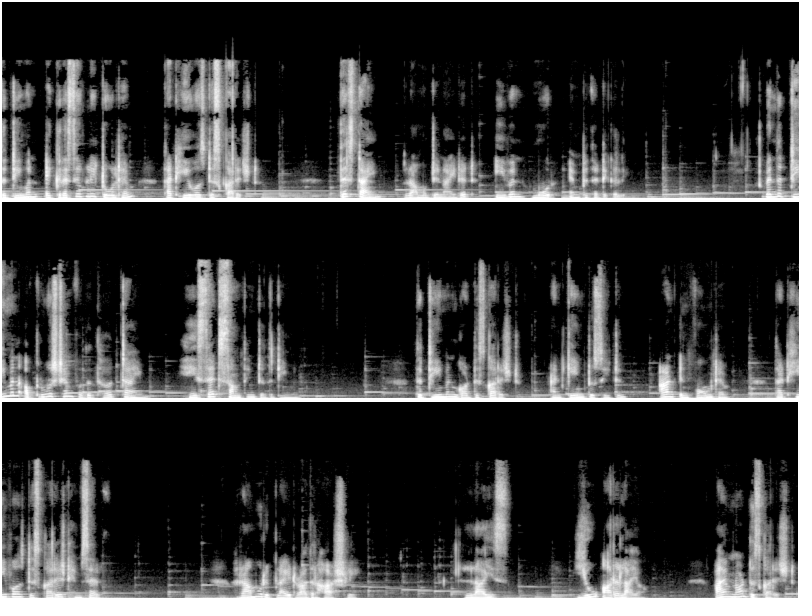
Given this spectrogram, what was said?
the demon aggressively told him that he was discouraged. This time, Ramu denied it even more empathetically. When the demon approached him for the third time, he said something to the demon. The demon got discouraged and came to Satan and informed him that he was discouraged himself. Ramu replied rather harshly Lies. You are a liar. I am not discouraged.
